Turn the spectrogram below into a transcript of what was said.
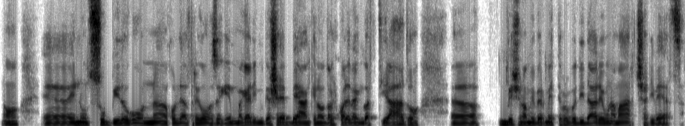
no? eh, e non subito con, con, le altre cose che magari mi piacerebbe anche, no? dal quale vengo attirato, eh, invece no, mi permette proprio di dare una marcia diversa.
